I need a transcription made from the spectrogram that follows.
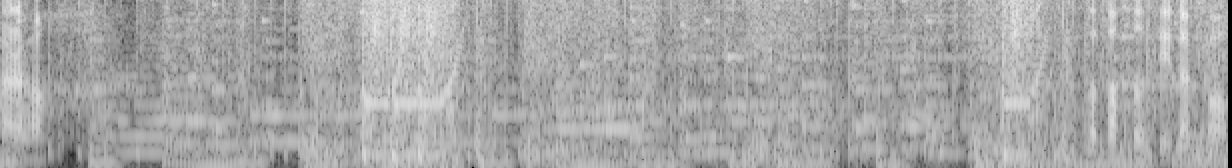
Alors. On va pas sauter, d'accord.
